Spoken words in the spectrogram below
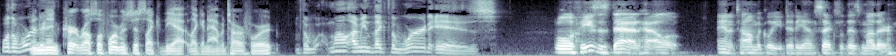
Well, the word and is, then Kurt Russell form is just like the like an avatar for it. the well, I mean, like the word is. Well, if he's his dad, how anatomically did he have sex with his mother?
